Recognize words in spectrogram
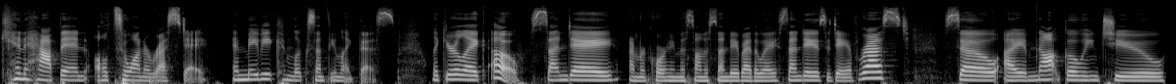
can happen also on a rest day. And maybe it can look something like this. Like you're like, oh, Sunday, I'm recording this on a Sunday, by the way. Sunday is a day of rest. So I am not going to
